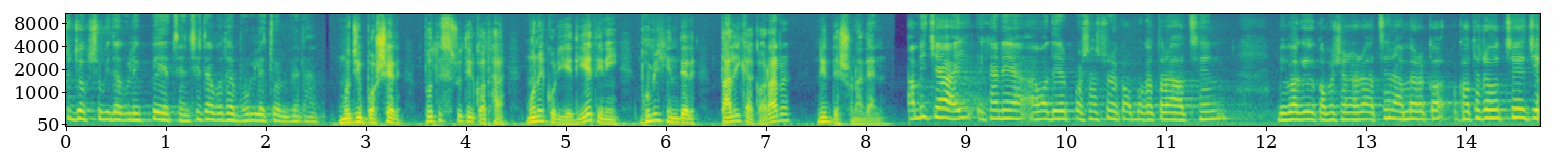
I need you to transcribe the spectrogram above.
সুযোগ সুবিধাগুলি পেয়েছেন সেটা বোধহয় ভুললে চলবে না। মুজিব বর্ষের প্রতিশ্রুতির কথা মনে করিয়ে দিয়ে তিনি ভূমিহীনদের তালিকা করার নির্দেশনা দেন। আমি চাই এখানে আমাদের প্রশাসনের কর্মকর্তারা আছেন বিভাগীয় কমিশনাররা আছেন। আমার কথাটা হচ্ছে যে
